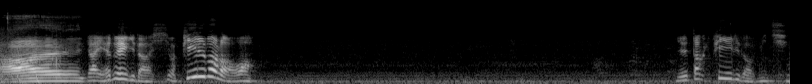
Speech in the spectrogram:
아이. 야 얘도 핵이다. 씨발 피 1봐라. 와. 얘 딱피 1이다 미친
